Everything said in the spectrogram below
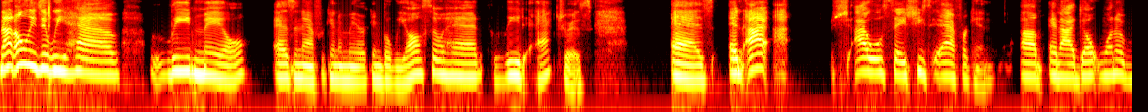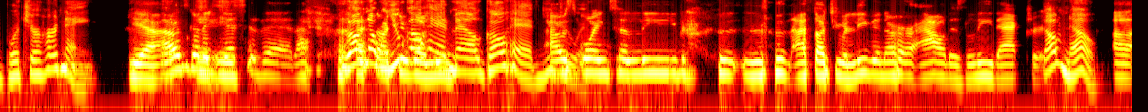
Not only did we have lead male as an African American, but we also had lead actress as and I, I I will say she's African. Um, and I don't want to butcher her name. Yeah, I was going to get is... to that. I, no, no, you go ahead, leave... Mel. Go ahead. You I was going to leave. I thought you were leaving her out as lead actress. Oh no, uh,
